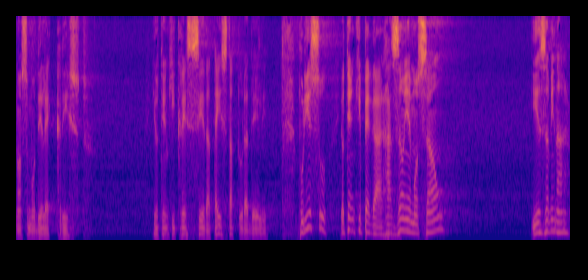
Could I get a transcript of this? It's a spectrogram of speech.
Nosso modelo é Cristo. E eu tenho que crescer até a estatura dele. Por isso, eu tenho que pegar razão e emoção e examinar.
